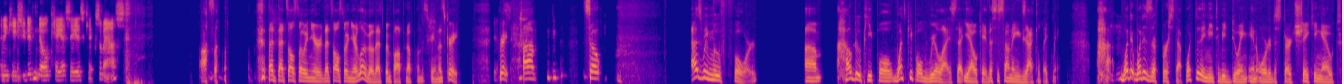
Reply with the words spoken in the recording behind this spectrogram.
And in case you didn't know, KSA is kick some ass. Awesome. That that's also in your that's also in your logo that's been popping up on the screen. That's great. Yes. Great. Um, so as we move forward, um, how do people once people realize that yeah okay this is sounding exactly like me Mm-hmm. What what is their first step? What do they need to be doing in order to start shaking out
